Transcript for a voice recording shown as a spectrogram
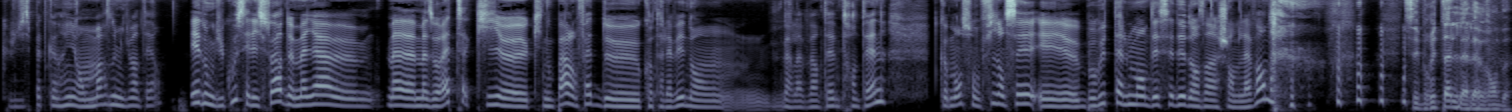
que je dise pas de conneries, en mars 2021. Et donc du coup, c'est l'histoire de Maya euh, Ma- Mazorette qui euh, qui nous parle en fait de quand elle avait dans vers la vingtaine, trentaine, comment son fiancé est euh, brutalement décédé dans un champ de lavande. C'est brutal la lavande.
